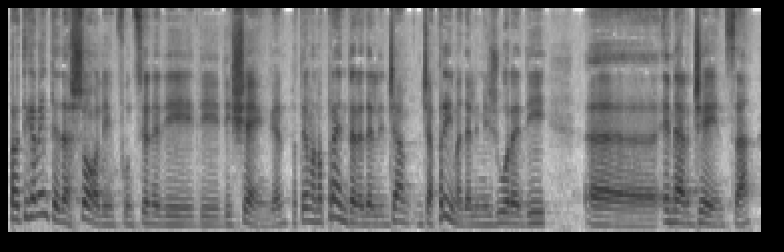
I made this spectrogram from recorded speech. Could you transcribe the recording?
praticamente da soli in funzione di, di, di Schengen, potevano prendere delle, già, già, prima delle misure di eh, emergenza,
